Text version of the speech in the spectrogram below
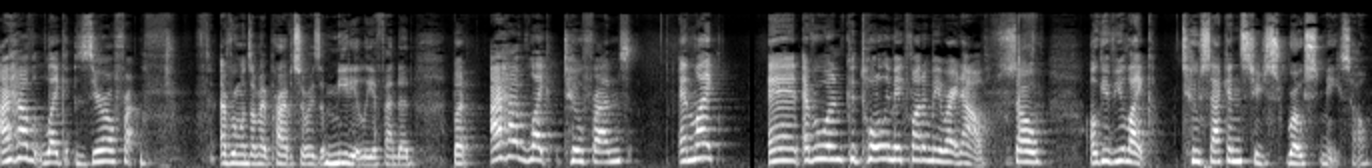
I have like zero friends. Everyone's on my private stories immediately offended. But I have like two friends and like and everyone could totally make fun of me right now. So I'll give you like two seconds to just roast me. So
